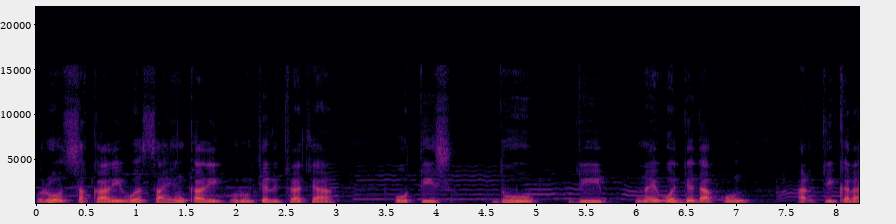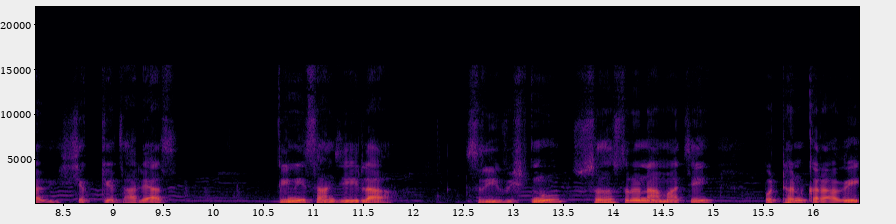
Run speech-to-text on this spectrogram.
रोज सकाळी व सायंकाळी गुरुचरित्राच्या पोतीस धूप दीप नैवेद्य दाखवून आरती करावी. शक्य झाल्यास तिने सांजेला श्री विष्णू सहस्रनामाचे पठन करावे.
